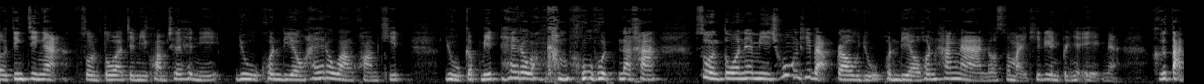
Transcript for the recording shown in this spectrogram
อจริง ๆอะ่ะส่วนตัวจะมีความเชื่อเช่นนี้ อยู่คนเดียวให้ระวังความคิด อยู่กับมิตรให้ระวังคำพูดนะคะ ส่วนตัวเนี่ยมีช่วงที่แบบเราอยู่คนเดียวค่อนข้างนานเนาะสมัยที่เรียนปริญญาเอกเนี่ยคือตัด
